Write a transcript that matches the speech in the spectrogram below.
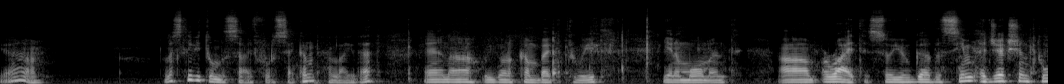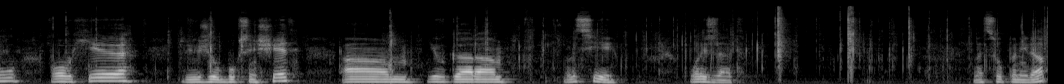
Yeah. Let's leave it on the side for a second, like that. And uh, we're gonna come back to it in a moment. Um, Alright, so you've got the SIM ejection tool over here the usual books and shit. Um, you've got um, let's see what is that? Let's open it up.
